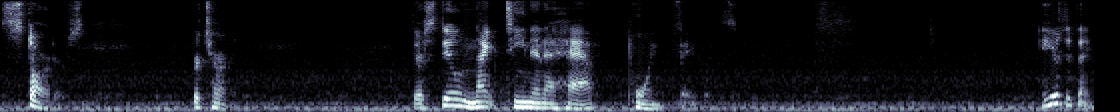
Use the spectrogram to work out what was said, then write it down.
starters returning, they're still 19 and a half point favorites. Here's the thing.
